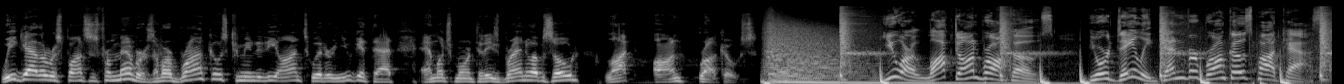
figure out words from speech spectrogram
We gather responses from members of our Broncos community on Twitter, and you get that and much more in today's brand new episode, Locked on Broncos. You are Locked on Broncos, your daily Denver Broncos podcast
